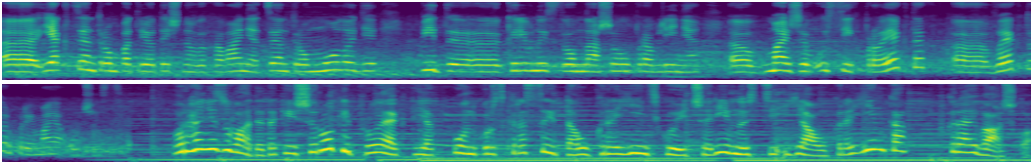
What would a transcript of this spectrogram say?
е, як центром патріотичного виховання, центром молоді під е, керівництвом нашого управління. Майже в усіх проєктах е, вектор приймає участь. Організувати такий широкий проект, як конкурс краси та української чарівності Я Українка, вкрай важко,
